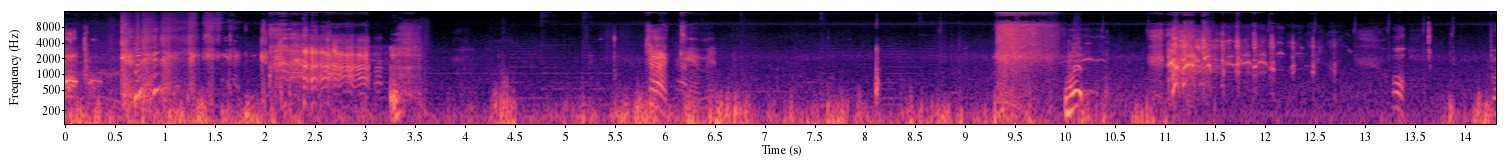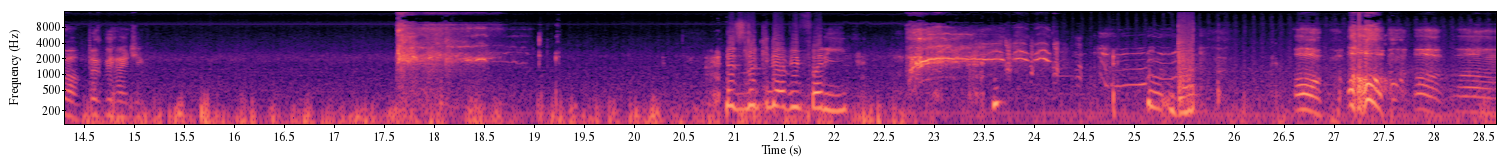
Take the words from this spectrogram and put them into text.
Oh, What? Oh, bro, look behind you. It's looking at me funny. Oh, oh, oh, um,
